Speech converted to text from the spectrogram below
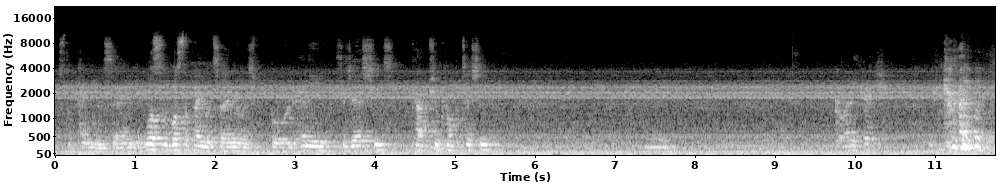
what's the penguin saying? What's the, what's the penguin saying on this board? Any suggestions? Caption competition? Got any fish?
